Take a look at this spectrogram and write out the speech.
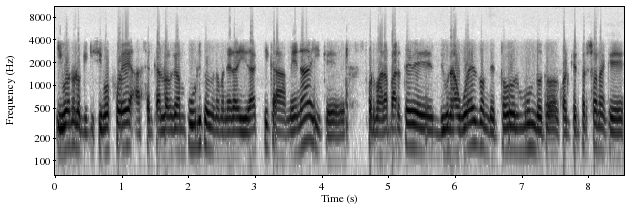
Y bueno, lo que quisimos fue acercarlo al gran público de una manera didáctica, amena y que formara parte de, una web donde todo el mundo, toda cualquier persona que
